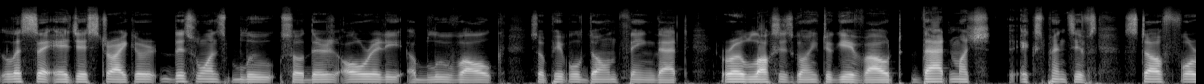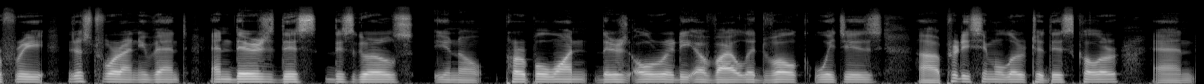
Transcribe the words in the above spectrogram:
let's say AJ Striker this one's blue so there's already a blue Valk. So people don't think that Roblox is going to give out that much expensive stuff for free just for an event. And there's this this girl's you know purple one there's already a violet Valk which is uh, pretty similar to this color. And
